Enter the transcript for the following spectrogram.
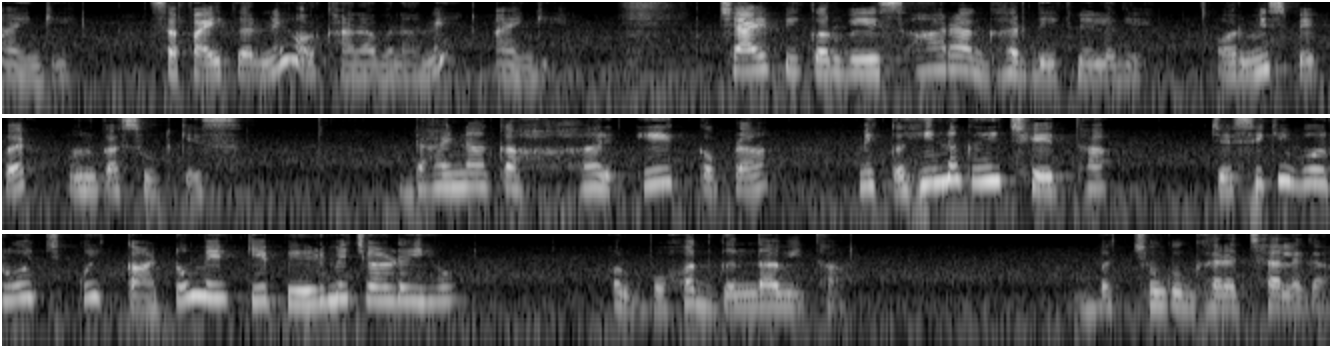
आएँगी। सफ़ाई करने और खाना बनाने आएँगी। चाय पीकर वे सारा घर देखने लगे और मिस पेपर, उनका सूटकेस। डायना का हर एक कपड़ा में कहीं ना कहीं छेद था, जैसे कि वो रोज कोई कांटों में के पेड़ में चढ़ रही हो। और बहुत गंदा भी था। बच्चों को घर अच्छा लगा।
